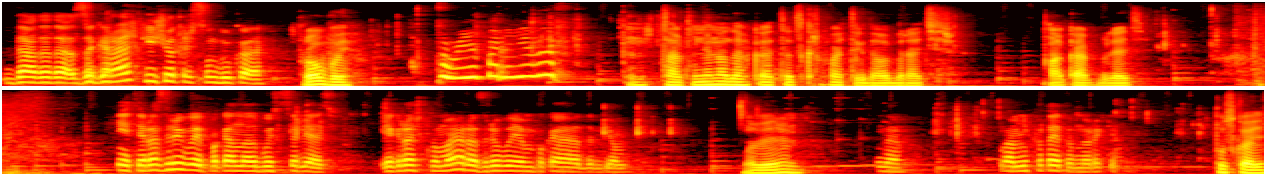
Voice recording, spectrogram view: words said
Да-да-да, за гаражки еще три сундука. Пробуй. Ой, парнина. М, Так, мне надо как-то открывать тогда выбирать. А как, блять? Нет, и разрывы пока надо будет стрелять. Я гаражку ломаю, разрывы мы пока добьем. Уверен? Да. Нам не хватает одной ракеты. Пускай.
